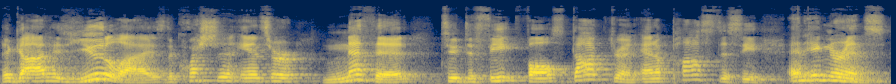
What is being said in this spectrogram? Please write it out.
that God has utilized the question and answer method to defeat false doctrine and apostasy and ignorance.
